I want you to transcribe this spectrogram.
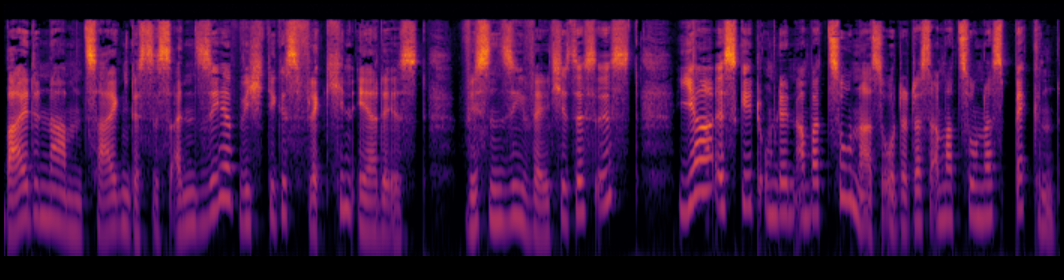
Beide Namen zeigen, dass es ein sehr wichtiges Fleckchen Erde ist. Wissen Sie, welches es ist? Ja, es geht um den Amazonas oder das Amazonasbecken.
